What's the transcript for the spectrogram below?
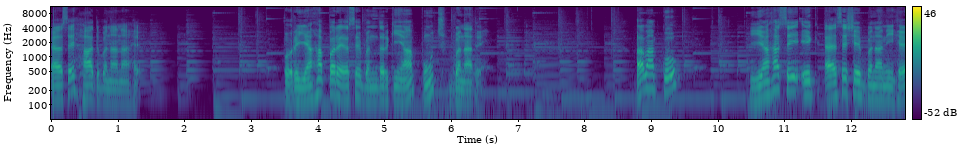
ऐसे हाथ बनाना है। और यहाँ पर ऐसे बंदर की आप पूंछ बना दें। अब आपको यहाँ से एक ऐसे शेप बनानी है।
